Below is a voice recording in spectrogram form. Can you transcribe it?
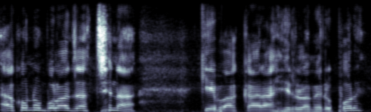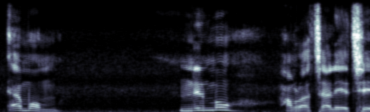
এখনও বলা যাচ্ছে না কে বা কারা হিরোলামের উপর এমন নির্মম হামলা চালিয়েছে।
